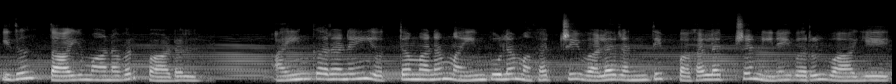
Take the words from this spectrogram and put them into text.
இது தாயுமானவர் பாடல். ஐங்கரனை யொத்தமனம் ஐம்புல மகற்றி வளரந்திப் பகலற்ற நினைவருள் வாயே.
